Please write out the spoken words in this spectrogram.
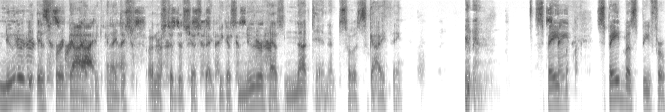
neutered is for a guy. be- And I just understood this yesterday because neuter has nut in it. So it's a guy thing. spayed, spayed must be for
